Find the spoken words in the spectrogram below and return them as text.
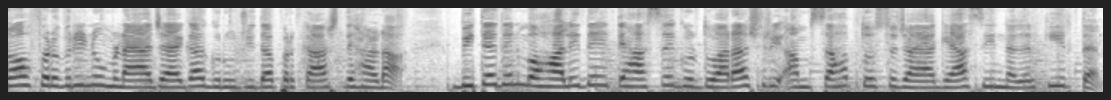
9 ਫਰਵਰੀ ਨੂੰ ਮਨਾਇਆ ਜਾਏਗਾ ਗੁਰੂ ਜੀ ਦਾ ਪ੍ਰਕਾਸ਼ ਦਿਹਾੜਾ। ਬੀਤੇ ਦਿਨ ਮੋਹਾਲੀ ਦੇ ਇਤਿਹਾਸਿਕ ਗੁਰਦੁਆਰਾ ਸ਼੍ਰੀ ਅੰਬ ਸਾਹਿਬ ਤੋਂ ਸਜਾਇਆ ਗਿਆ ਸੀ ਨਗਰ ਕੀਰਤਨ।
